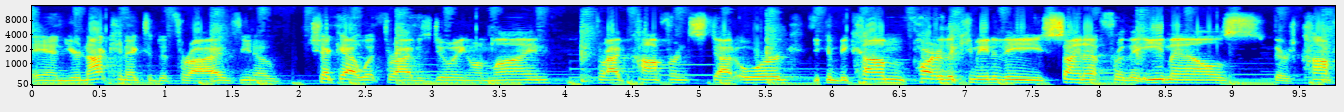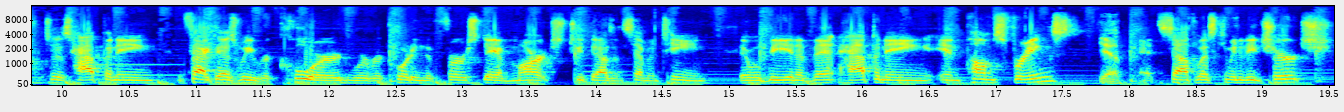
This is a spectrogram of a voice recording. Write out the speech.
and you're not connected to Thrive, you know, check out what Thrive is doing online, thriveconference.org. You can become part of the community, sign up for the emails. There's conferences happening. In fact, as we record, we're recording the first day of March 2017. There will be an event happening in Palm Springs Yep. at Southwest Community Church,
